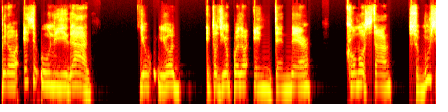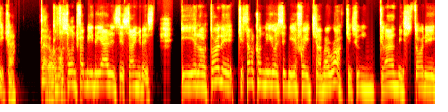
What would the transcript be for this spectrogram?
pero esa unidad, yo, yo, entonces yo puedo entender cómo está su música Claro. como son familiares de sangres. Y el autor de, que estaba conmigo ese día fue Chava Rock, que es un gran historia,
